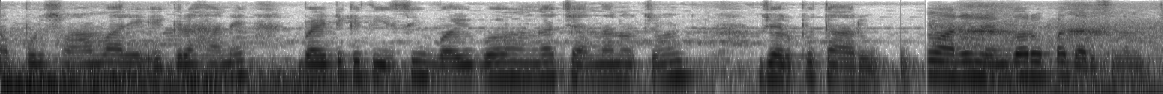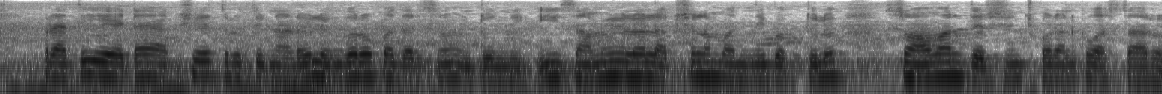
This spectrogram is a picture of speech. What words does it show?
అప్పుడు స్వామివారి విగ్రహాన్ని బయటికి తీసి వైభవంగా చందనోత్సవం జరుపుతారు. వారి లింగరూప దర్శనం ప్రతి ఏటా అక్షయ తృతి నాడు లింగరూప దర్శనం ఉంటుంది. ఈ సమయంలో లక్షల మంది భక్తులు స్వామివారిని దర్శించుకోవడానికి వస్తారు.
